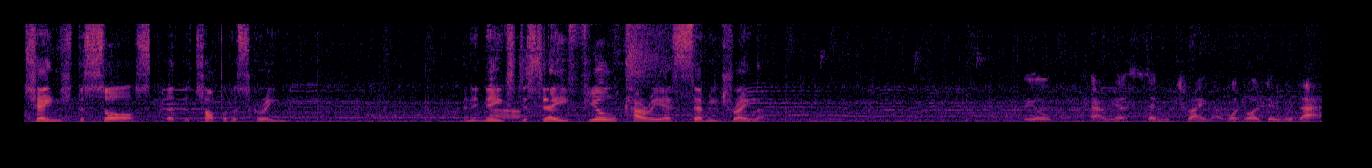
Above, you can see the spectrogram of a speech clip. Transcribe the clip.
change the source at the top of the screen, and it needs Ah. to say fuel carrier semi trailer. Fuel carrier semi trailer. What do I do with that?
